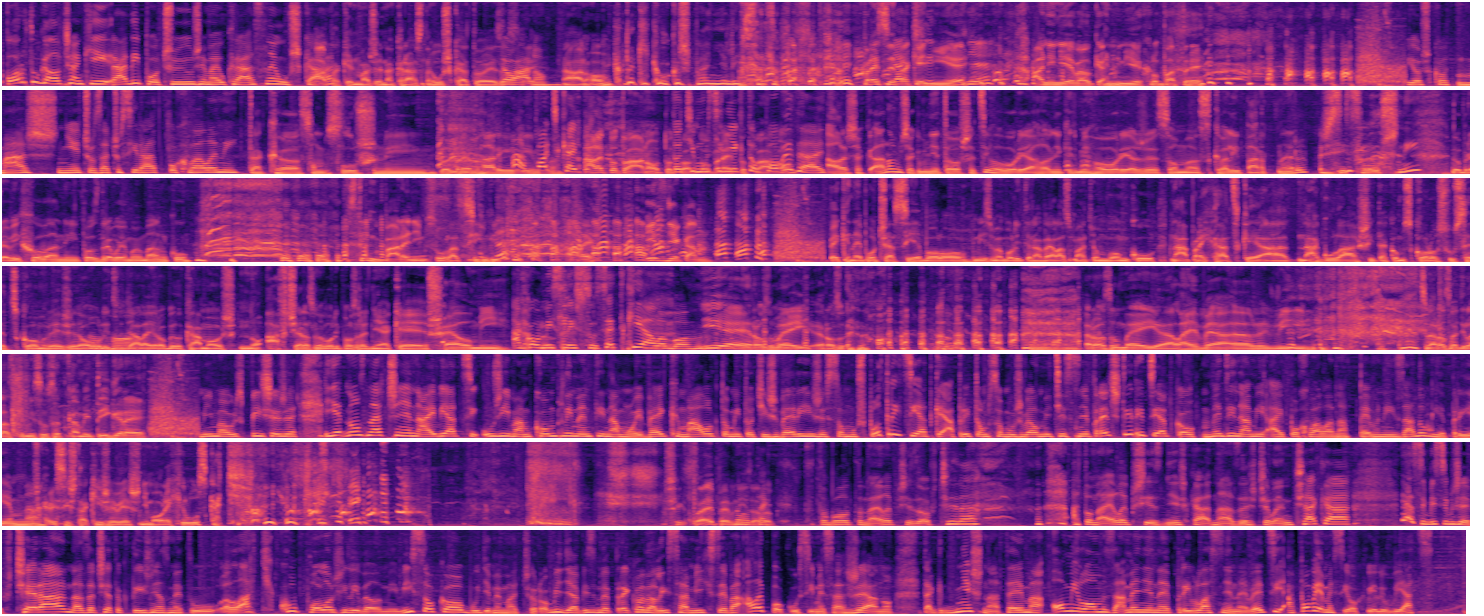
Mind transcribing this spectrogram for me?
Portugalčanky rady počujú, že majú krásne A uška. tak keď má žena krásne uška, to je To zase... áno. Áno. Ako taký koko španieli. Presne Ďakči. také nie. Nie? Ani nie veľké, ani nie chlpaté. Joško, máš niečo, za čo si rád pochválený? Tak uh, som slušný, dobre varím. A počkaj, počkaj. Ale toto áno, toto to ti musí dobre, niekto toto áno. povedať. Ale však áno, však mne to všetci hovoria, hlavne keď mi hovoria, že som skvelý partner, Že si slušný? dobre vychovaný, pozdravujem moju manku. S tým varením súhlasím. Ale ísť niekam. Pekné počasie bolo, my sme boli teda veľa s Maťom vonku na prechádzke a na guláši takom skoro susedskom, vieš, že o ulicu ďalej robil kamoš. No a včera sme boli pozrieť nejaké šelmy. Ako myslíš susedky, alebo... Nie, rozumej, roz, no. rozumej, leve, vy. Sme rozhodila s tými susedkami tigre. Mima už píše, že jednoznačne najviac si užívam komplimenty na môj vek. Málo kto mi totiž verí, že som už po 30 a pritom som už veľmi tesne pred 40 Medzi nami aj pochvala na pevný zadok je príjemná. Keď si taký, že vieš ním orechy lúskať. Však to je pevný No zadok. tak toto bolo to najlepšie zo včera. A to najlepšie z dneška nás ešte len čaká. Ja si myslím, že včera na začiatok týždňa sme tú laťku položili veľmi vysoko, budeme mať čo robiť, aby sme prekonali samých seba, ale pokúsime sa, že áno. Tak dnešná téma, omylom zamenené privlastnené veci a povieme si o chvíľu viac.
